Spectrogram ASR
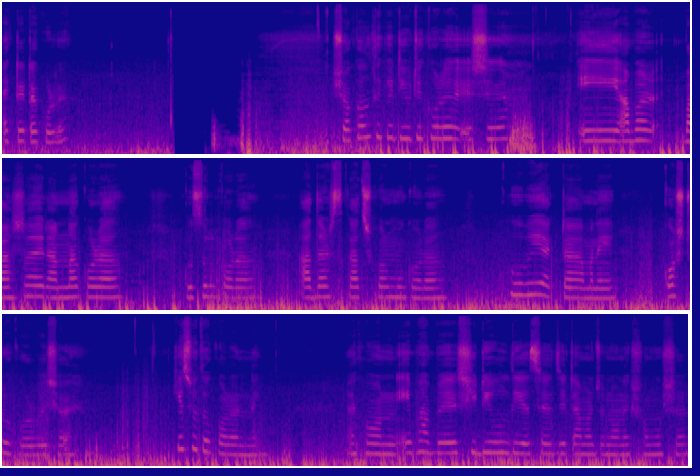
একটা একটা করে। সকাল থেকে ডিউটি করে এসে এই আবার বাসায় রান্না করা, গোসল করা আদার্স কাজকর্ম করা খুবই একটা মানে কষ্টকর বিষয়। কিছু তো করার নেই। এখন এভাবে শিডিউল দিয়েছে যেটা আমার জন্য অনেক সমস্যার।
